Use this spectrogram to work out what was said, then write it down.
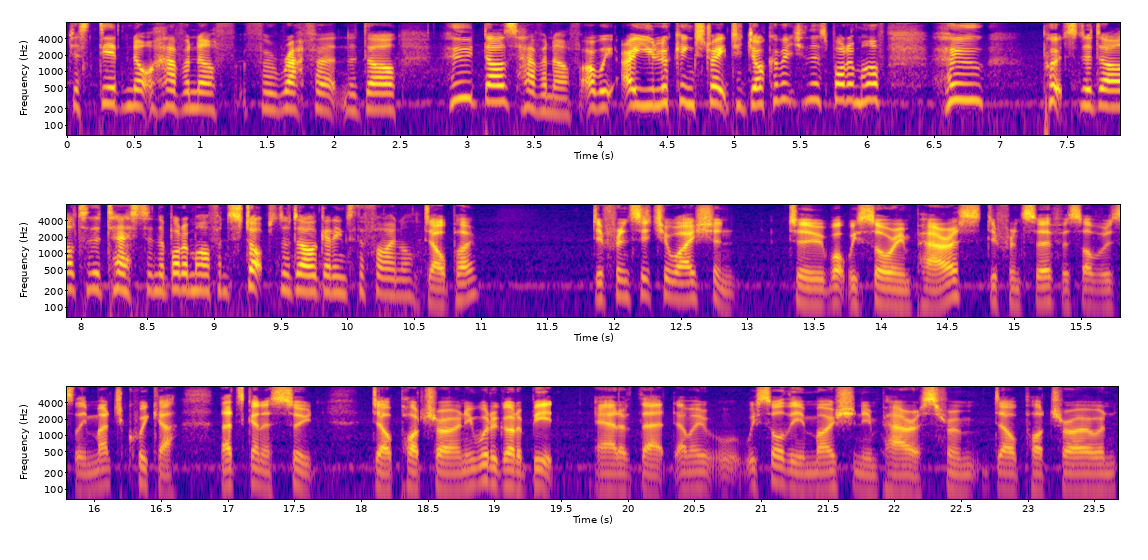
just did not have enough for Rafa Nadal. Who does have enough? Are we? Are you looking straight to Djokovic in this bottom half? Who puts Nadal to the test in the bottom half and stops Nadal getting to the final? Delpo. Different situation to what we saw in Paris. Different surface, obviously, much quicker. That's going to suit Del Potro, and he would have got a bit out of that. I mean, we saw the emotion in Paris from Del Potro, and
